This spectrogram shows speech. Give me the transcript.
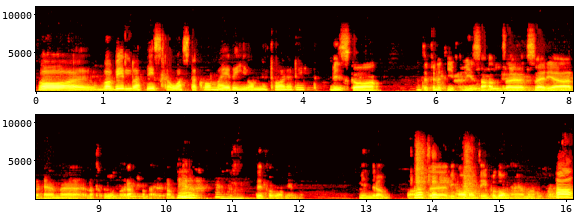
vad, vad vill du att ni ska åstadkomma i Rio om ni tar er dit? Vi ska definitivt visa att eh, Sverige är en eh, nation att räkna med i framtiden. Det får vara min, min dröm. Och att Okej. eh, vi har någonting på gång här hemma. Ja.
